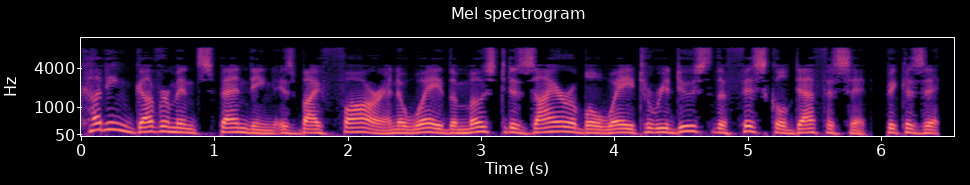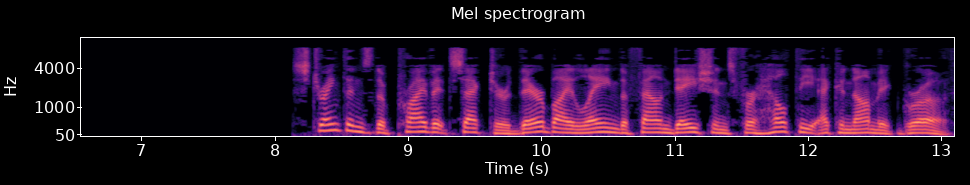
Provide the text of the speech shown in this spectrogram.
Cutting government spending is by far and away the most desirable way to reduce the fiscal deficit, because it strengthens the private sector thereby laying the foundations for healthy economic growth."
